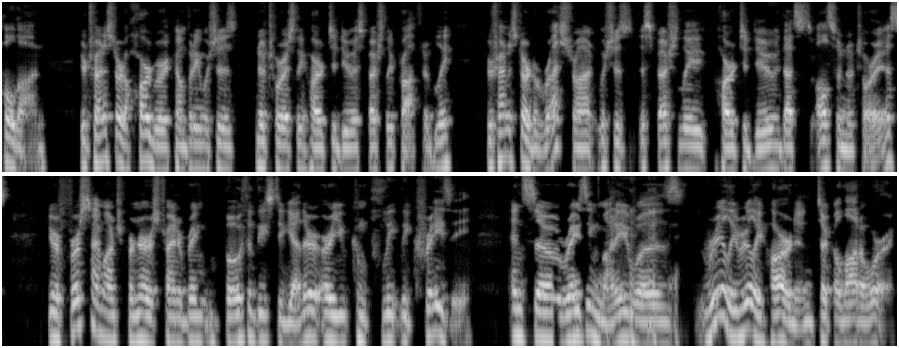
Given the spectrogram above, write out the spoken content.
hold on, you're trying to start a hardware company, which is notoriously hard to do, especially profitably. You're trying to start a restaurant, which is especially hard to do. That's also notorious. You're a first time entrepreneur is trying to bring both of these together. Are you completely crazy? And so raising money was really, really hard and took a lot of work.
